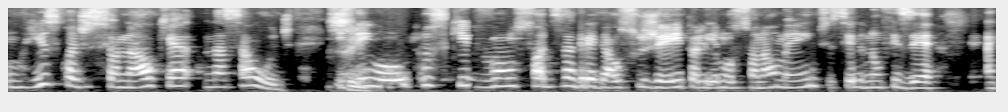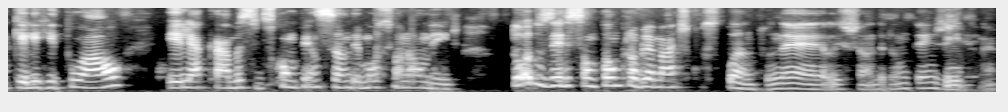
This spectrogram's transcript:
um risco adicional que é na saúde. E Sim. tem outros que vão só desagregar o sujeito ali emocionalmente, se ele não fizer aquele ritual, ele acaba se descompensando emocionalmente. Todos eles são tão problemáticos quanto, né, Alexandre? Não tem jeito, né?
